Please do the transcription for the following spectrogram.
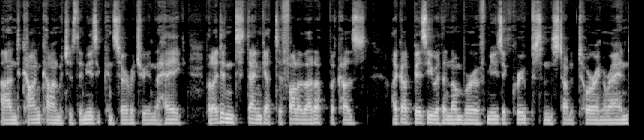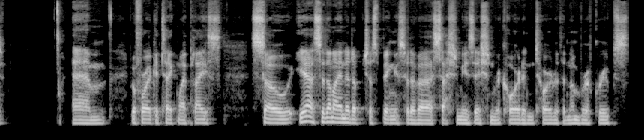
and KonCon, which is the music conservatory in The Hague. But I didn't then get to follow that up because I got busy with a number of music groups and started touring around um, before I could take my place. So yeah, so then I ended up just being sort of a session musician, recorded and toured with a number of groups.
